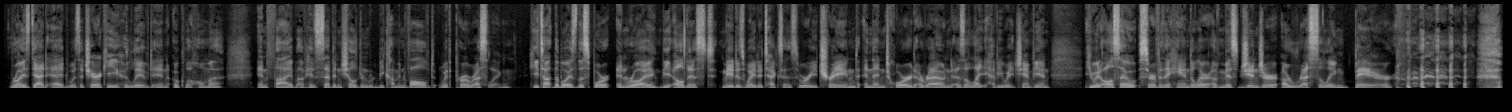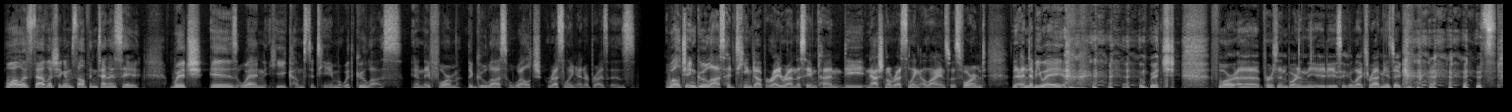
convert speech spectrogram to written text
Roy's dad, Ed, was a Cherokee who lived in Oklahoma, and five of his seven children would become involved with pro wrestling. He taught the boys the sport, and Roy, the eldest, made his way to Texas, where he trained and then toured around as a light heavyweight champion he would also serve as a handler of Miss Ginger, a wrestling bear, while establishing himself in Tennessee, which is when he comes to team with Gulas and they form the Gulas Welch Wrestling Enterprises. Welch and Gulas had teamed up right around the same time the National Wrestling Alliance was formed. The NWA, which for a person born in the 80s who likes rap music, is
